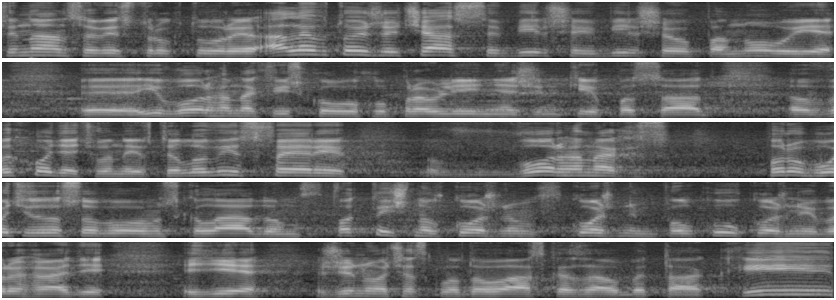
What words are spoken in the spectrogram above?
фінансові структури, але в той же час все більше і більше опановує е, і в органах військових управління жінки посад. Е, Виходять вони в тиловій сфері, в органах по роботі з особовим складом. Фактично в кожному, в кожному полку, в кожній бригаді є жіноча складова, сказав би так. І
